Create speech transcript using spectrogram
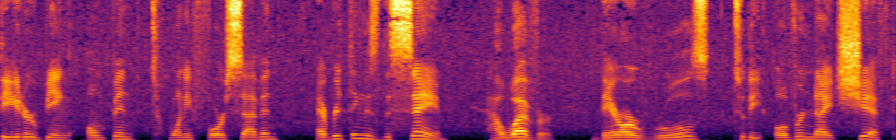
theater being open 24 7, everything is the same. However, there are rules to the overnight shift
